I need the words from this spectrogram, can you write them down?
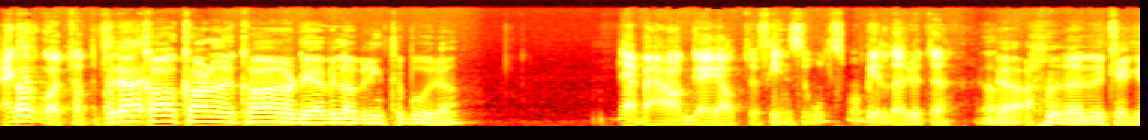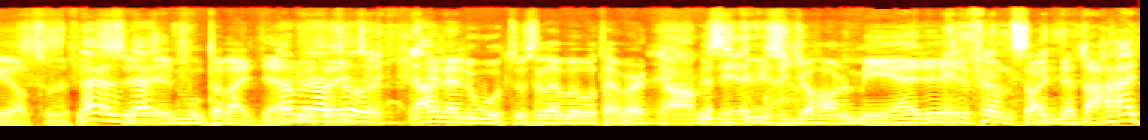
Jeg kan godt ta det jeg- Hva, hva, hva er det jeg ville ha bringt til bordet? Det er bare gøy at det finnes Oldsmobil der ute. Ja, Det er like gøyalt som det finnes fins nei. Monteverdi altså, ikke eller Lotus eller whatever. Ja, men hvis, det- hvis du ikke har noe mer eh, følelser enn dette her,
